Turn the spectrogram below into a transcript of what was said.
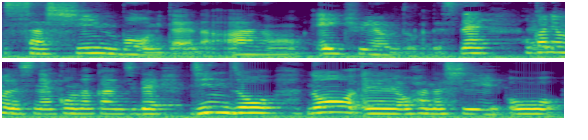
左心房みたいな、あの、エイトリアムとかですね。他にもですね、こんな感じで腎臓の、えー、お話を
